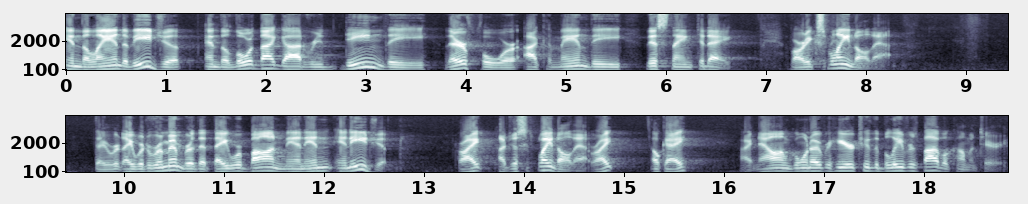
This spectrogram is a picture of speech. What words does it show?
in the land of Egypt and the Lord thy God redeemed thee. Therefore, I command thee this thing today. I've already explained all that. They were, they were to remember that they were bondmen in, in Egypt, right? I just explained all that, right? Okay. All right, now I'm going over here to the Believer's Bible Commentary.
